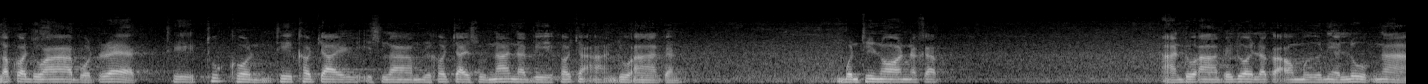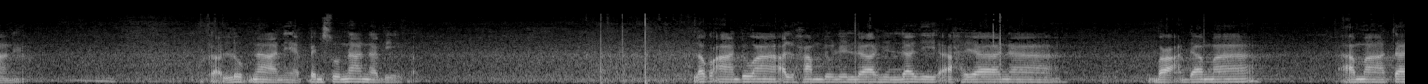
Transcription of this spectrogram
แล้วก็ดูอาบทแรกที่ทุกคนที่เข้าใจอิสลาม หรือเข้าใจสุนนะนบี เขาจะอ่านดูอากัน บนที่นอนนะครับ อ่านดูอาไปด้วยแล้วก็เอามือเนี่ยลูบหน้าเนี่ย ก็รูปหน้าเนี่ยเป็นสุนนะนบีครับ แล้วก็อ่านดูอาอัลฮัมดุลิลลาฮิลลาดีอัฮยานาบะดามาอามาตา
